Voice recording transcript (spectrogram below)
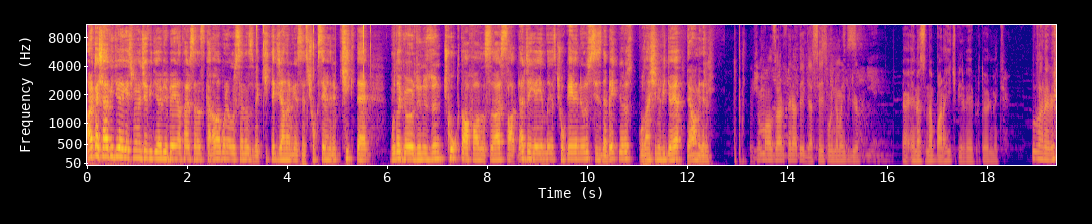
Arkadaşlar videoya geçmeden önce videoya bir beğen atarsanız, kanala abone olursanız ve Kick'teki canlarımı gelirseniz çok sevinirim. Kick'te burada gördüğünüzün çok daha fazlası var. Saatlerce yayındayız. Çok eğleniyoruz. Sizi de bekliyoruz. O zaman şimdi videoya devam edelim. Çocuğun Malzar fena değil ya. Safe oynamayı biliyor. Ya en azından bana hiçbir V1'de ölmedi. Ulan evi.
